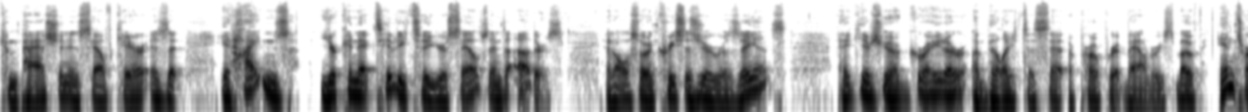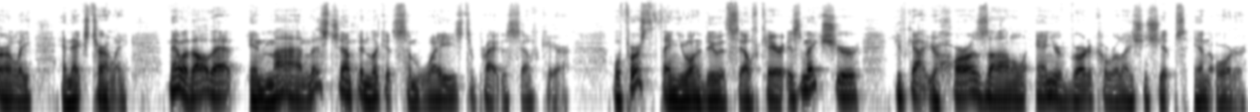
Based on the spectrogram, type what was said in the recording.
compassion and self care is that it heightens your connectivity to yourselves and to others. It also increases your resilience and it gives you a greater ability to set appropriate boundaries, both internally and externally. Now, with all that in mind, let's jump and look at some ways to practice self care. Well, first thing you want to do with self care is make sure you've got your horizontal and your vertical relationships in order.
